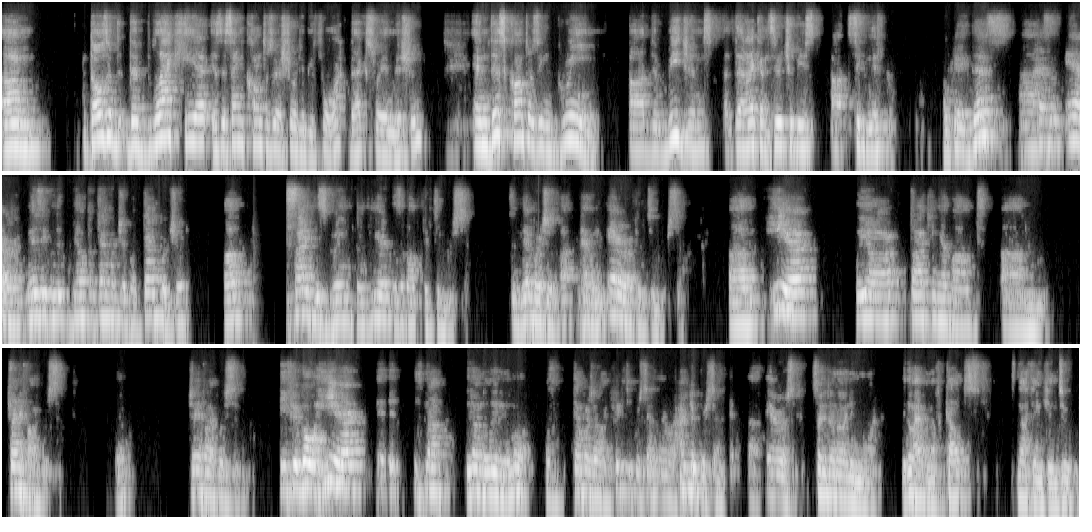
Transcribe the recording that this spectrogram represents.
Um, those are the, black here is the same contours I showed you before, the X-ray emission. And this contours in green are the regions that I consider to be uh, significant. Okay, this uh, has an error, basically delta temperature by temperature of inside this green thing here is about 15%. The have an error of 15%. Um, here, we are talking about um, 25%. Yeah? 25%. If you go here, it- it- it's not, you don't believe anymore. Because temperatures are like 50% error, 100% uh, errors, so you don't know anymore. You don't have enough counts, there's nothing you can do.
